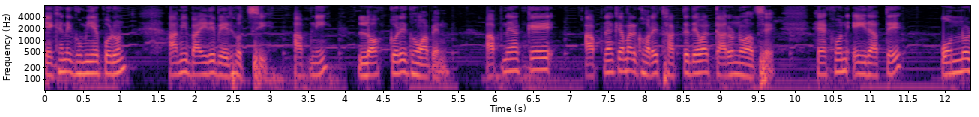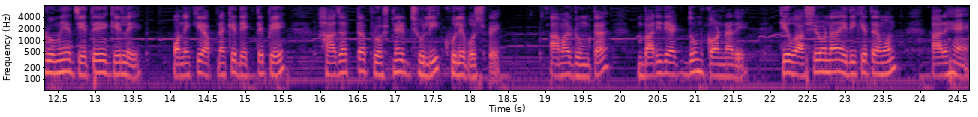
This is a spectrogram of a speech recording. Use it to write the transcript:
এখানে ঘুমিয়ে পড়ুন। আমি বাইরে বের হচ্ছি। আপনি লক করে ঘুমাবেন। আপনাকে আপনাকে আমার ঘরে থাকতে দেওয়ার কারণও আছে। এখন এই রাতে অন্য রুমে যেতে গেলে অনেকে আপনাকে দেখতে পেয়ে হাজারটা প্রশ্নের ঝুলি খুলে বসবে। আমার রুমটা বাড়ির একদম কর্নারে। কেউ আসেও না এদিকে তেমন। আর হ্যাঁ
